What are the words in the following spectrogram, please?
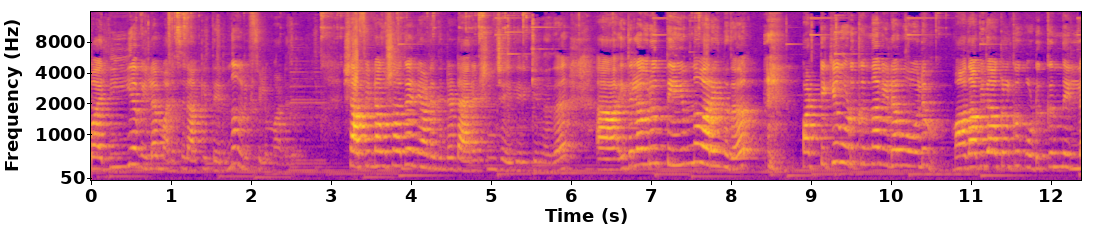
വലിയ വില മനസ്സിലാക്കി തരുന്ന ഒരു ഫിലിമാണിത് ഷാഫി നൌഷാദ് തന്നെയാണ് ഇതിന്റെ ഡയറക്ഷൻ ചെയ്തിരിക്കുന്നത്. ഇതിലെ ഒരു തീം എന്ന് പറയുന്നത് പട്ടിക്ക് കൊടുക്കുന്ന വില പോലും മാതാപിതാക്കൾക്ക് കൊടുക്കുന്നില്ല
